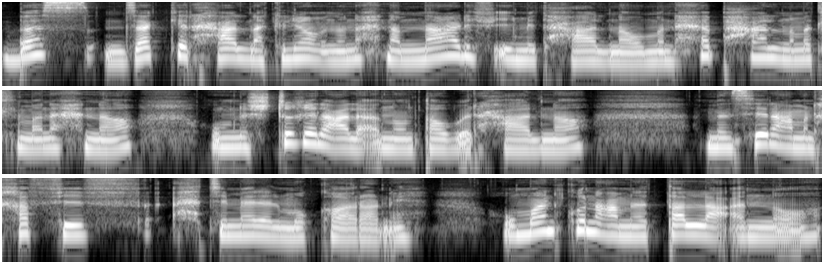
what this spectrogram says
بس نذكر حالنا كل يوم إنه نحن بنعرف قيمة حالنا ومنحب حالنا مثل ما نحن ومنشتغل على إنه نطور حالنا. منصير عم نخفف احتمال المقارنة. وما نكون عم نطلع إنه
